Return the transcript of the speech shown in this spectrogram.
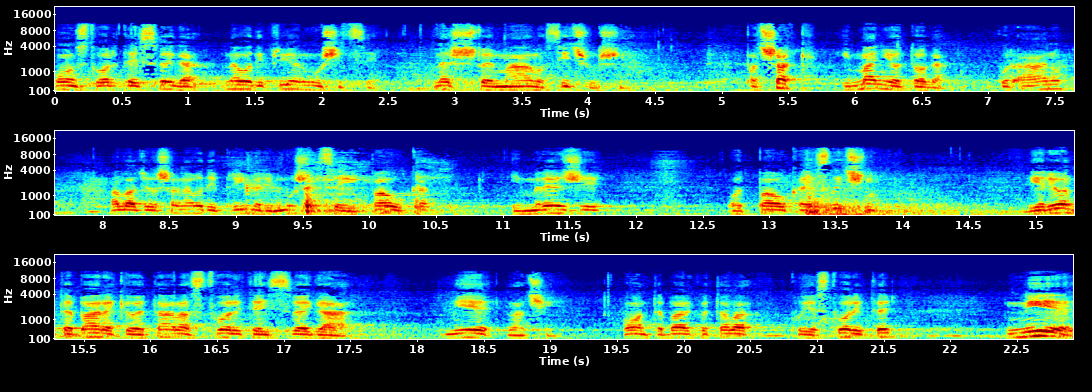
On stvoritelj svega navodi primjer mušice, nešto što je malo, sićušno. Pa čak i manje od toga u Kur'anu Allah Đelešanu navodi primjer i mušice i pauka i mreže od pauka i slično. Jer je on te bareke vetala stvoritelj svega. Nije, znači, on te bareke vetala koji je stvoritelj, nije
